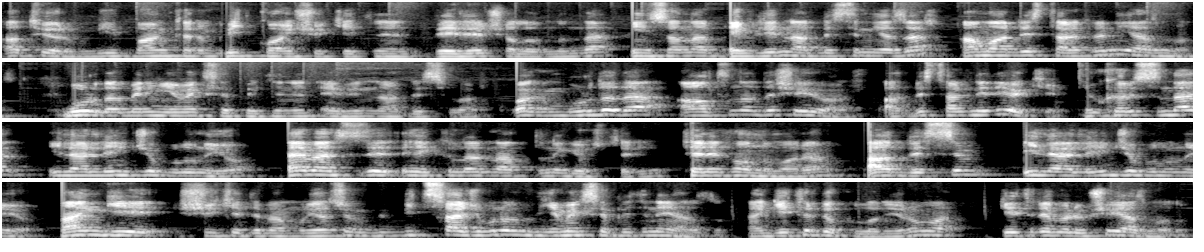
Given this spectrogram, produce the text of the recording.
atıyorum bir bankanın Bitcoin şirketinin verileri çalındığında insanlar evlerin adreslerini yazar ama adres tariflerini yazmaz. Burada benim yemek sepetinin evinin adresi var. Bakın burada da altında da şey var. Adres tarifinde diyor ki yukarısından ilerleyince bulunuyor. Hemen size hackerların attığını göstereyim. Telefon numaram, adresim ilerleyince bulunuyor. Hangi şirkete ben bunu yazıyorum? Bir, bir sadece bunu yemek sepetine yazdım. Yani Getir de kullanıyorum ama Getir'e böyle bir şey yazmadım.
